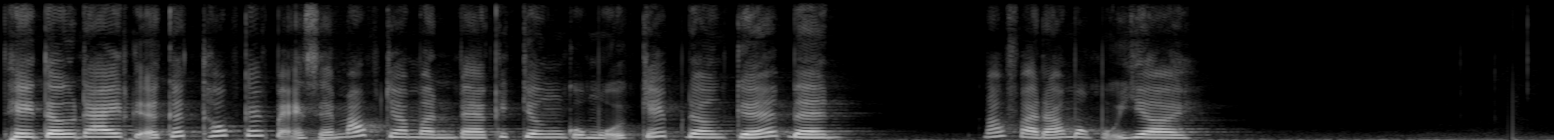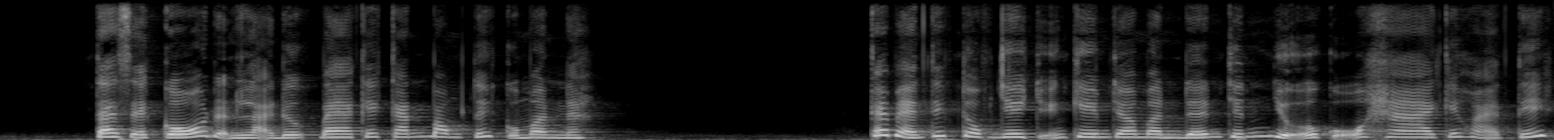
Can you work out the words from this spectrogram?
Thì từ đây để kết thúc, các bạn sẽ móc cho mình vào cái chân của mũi kép đơn kế bên. Móc vào đó một mũi dời. Ta sẽ cố định lại được ba cái cánh bông tuyết của mình nè. Các bạn tiếp tục di chuyển kim cho mình đến chính giữa của hai cái họa tiết.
